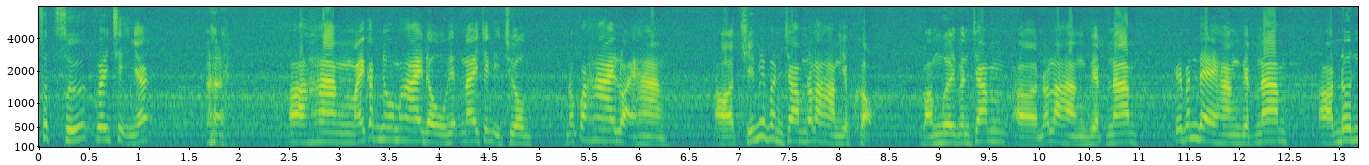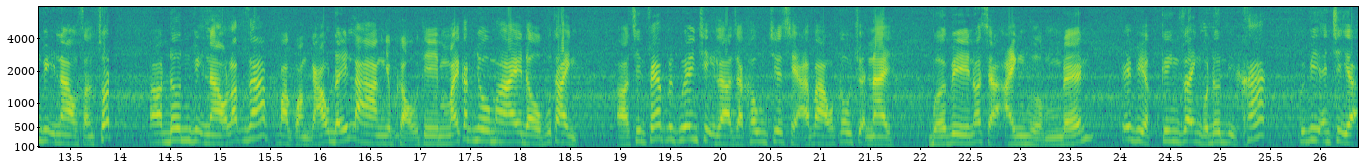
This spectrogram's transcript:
xuất xứ quý anh chị nhé. À, hàng máy cắt nhôm hai đầu hiện nay trên thị trường nó có hai loại hàng. Ờ, uh, 90% nó là hàng nhập khẩu và 10% uh, ờ, nó là hàng Việt Nam. Cái vấn đề hàng Việt Nam uh, đơn vị nào sản xuất đơn vị nào lắp ráp và quảng cáo đấy là hàng nhập khẩu thì máy cắt nhôm hai đầu Phú Thành. À, xin phép với quý anh chị là sẽ không chia sẻ vào câu chuyện này bởi vì nó sẽ ảnh hưởng đến cái việc kinh doanh của đơn vị khác quý vị anh chị ạ.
